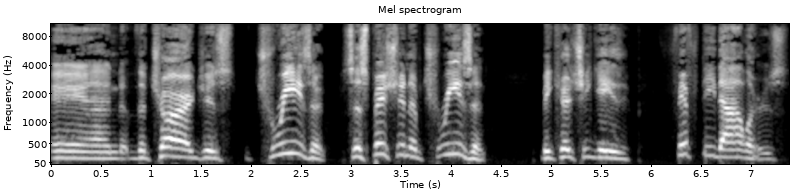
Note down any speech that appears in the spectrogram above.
and the charge is treason, suspicion of treason, because she gave fifty dollars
